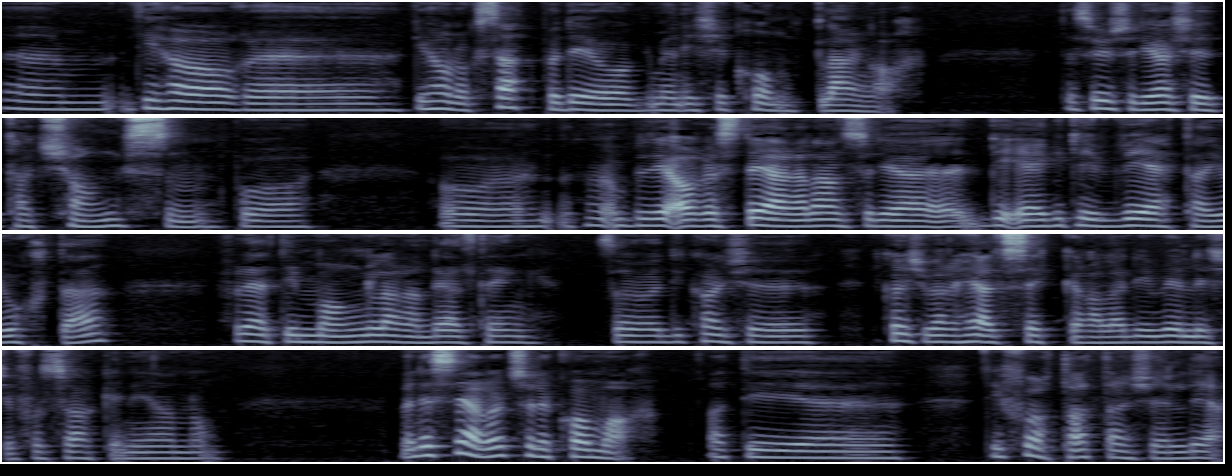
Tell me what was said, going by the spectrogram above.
Um, de har, uh, de har nok sett på det òg, men ikke kommet lenger. Det ser ut som de har ikke tatt sjansen på å arrestere den som de, de, egentlig vet har gjort det. Fordi at de mangler en del ting. Så de kan, ikke, de kan ikke være helt sikre, eller de vil ikke få saken igjennom. Men det ser ut som det kommer. At de, eh, de får tatt den skyldige.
